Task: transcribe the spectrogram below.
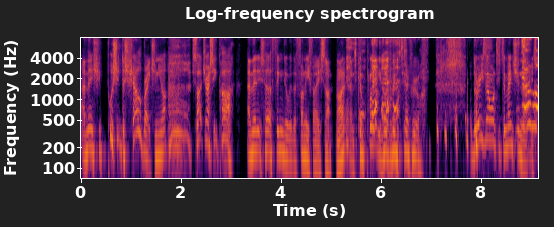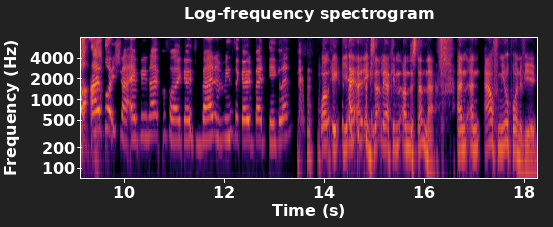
And then she pushes the shell breaks, and you're like, oh, "It's like Jurassic Park." And then it's her finger with a funny face on, right? And it's completely hoodwinked everyone. but the reason I wanted to mention you know that what? I watch that every night before I go to bed. It means I go to bed giggling. well, it, yeah, exactly. I can understand that. And and Al, from your point of view,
